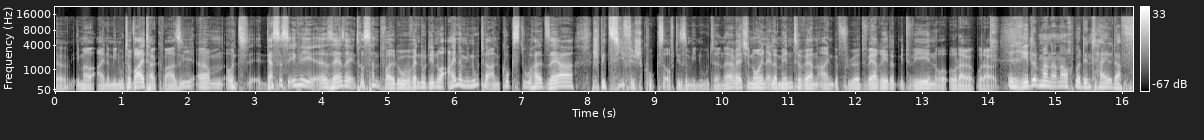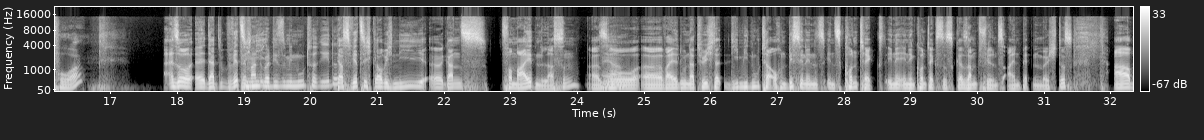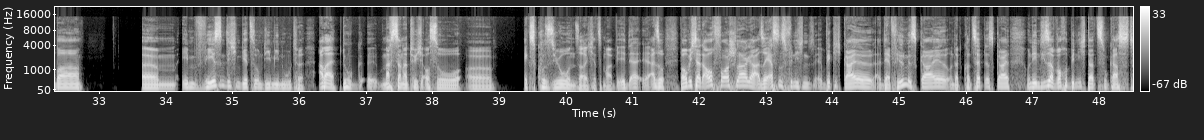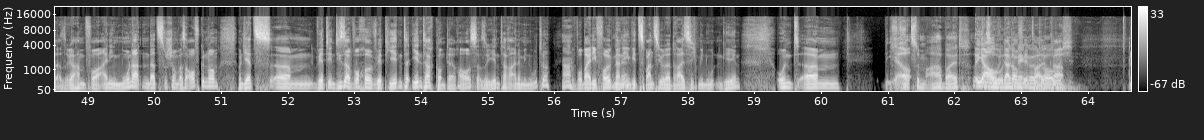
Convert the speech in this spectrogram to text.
äh, immer eine Minute weiter quasi. Ähm, und das ist irgendwie äh, sehr, sehr interessant, weil du, wenn du dir nur eine Minute anguckst, du halt sehr spezifisch guckst auf diese Minute. Ne? Welche neuen Elemente werden eingeführt? Wer redet mit wen? Oder, oder Redet man dann auch über den Teil davor? Also, äh, das wird Wenn sich man nie, über diese Minute redet? das wird sich, glaube ich, nie äh, ganz vermeiden lassen. Also, äh, weil du natürlich da- die Minute auch ein bisschen ins, ins Kontext, in, in den Kontext des Gesamtfilms einbetten möchtest. Aber ähm, im Wesentlichen geht es um die Minute. Aber du äh, machst dann natürlich auch so äh, Exkursionen, sage ich jetzt mal. Äh, Also, warum ich das auch vorschlage, also erstens finde ich ihn wirklich geil, der Film ist geil und das Konzept ist geil und in dieser Woche bin ich da zu Gast. Also wir haben vor einigen Monaten dazu schon was aufgenommen und jetzt ähm, wird in dieser Woche, wird jeden, jeden Tag kommt er raus, also jeden Tag eine Minute, Ah, wobei die Folgen dann okay. irgendwie 20 oder 30 Minuten gehen und ähm, Trotzdem Arbeit. Ja, Also das eine auf jeden Fall, klar. ich.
